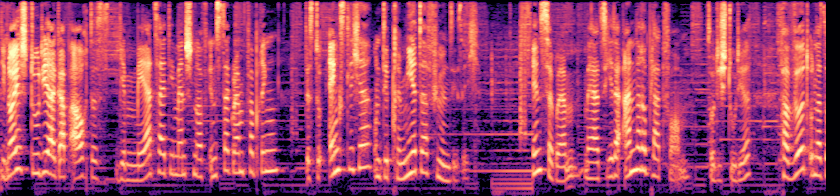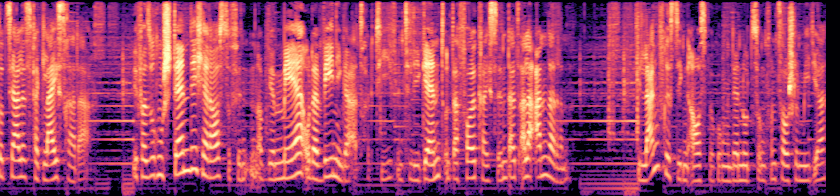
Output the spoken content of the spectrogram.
Die neue Studie ergab auch, dass je mehr Zeit die Menschen auf Instagram verbringen, desto ängstlicher und deprimierter fühlen sie sich. Instagram, mehr als jede andere Plattform, so die Studie, verwirrt unser soziales Vergleichsradar. Wir versuchen ständig herauszufinden, ob wir mehr oder weniger attraktiv, intelligent und erfolgreich sind als alle anderen. Die langfristigen Auswirkungen der Nutzung von Social Media,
